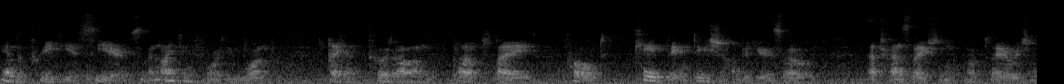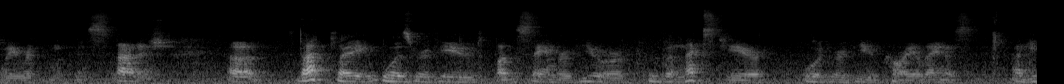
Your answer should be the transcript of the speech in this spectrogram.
in the previous year. So in 1941, they had put on a play called Cable and Dish, 100 years old, a translation of a play originally written in Spanish. Uh, that play was reviewed by the same reviewer who the next year would review Coriolanus, and he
